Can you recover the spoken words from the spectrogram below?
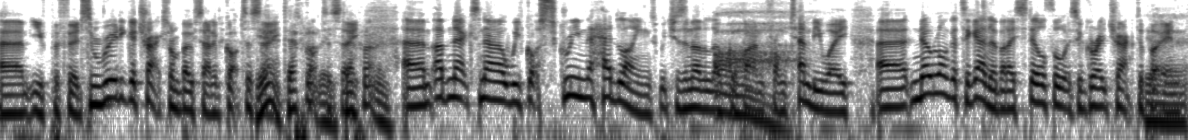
um, you've preferred. Some really good tracks from both sides, I've got to say. Yeah, definitely, to say. definitely. Um, up next now, we've got Scream the Headlines, which is another local band from Tenby Way. Uh, no longer together, but I still thought it's a great track to put in.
